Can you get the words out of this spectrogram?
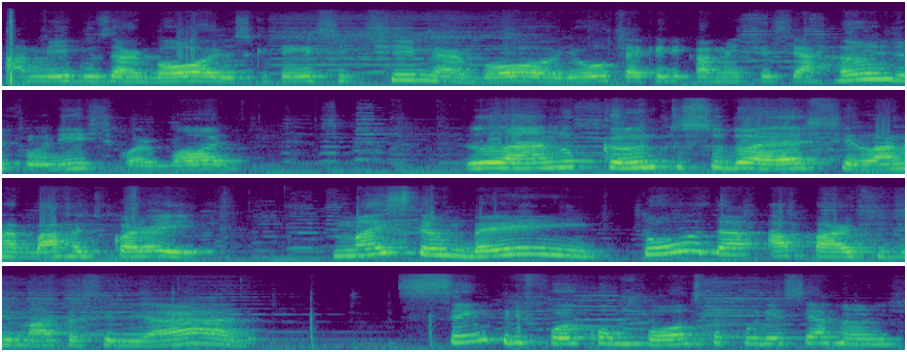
amigos arbóreos, que tem esse time arbóreo ou tecnicamente esse arranjo florístico arbóreo lá no canto sudoeste, lá na Barra de Quaraí. Mas também toda a parte de mata ciliar sempre foi composta por esse arranjo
